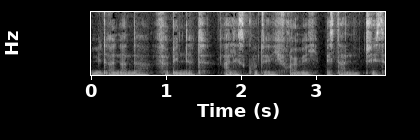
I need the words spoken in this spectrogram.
miteinander verbindet. Alles Gute, ich freue mich. Bis dann. Tschüss.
